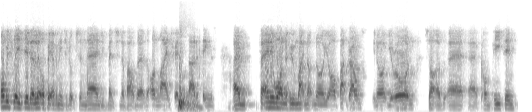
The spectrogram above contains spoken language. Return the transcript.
obviously, did a little bit of an introduction there, and you've mentioned about the, the online training side of things. Um, for anyone who might not know your background, you know, your own sort of uh, uh, competing,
